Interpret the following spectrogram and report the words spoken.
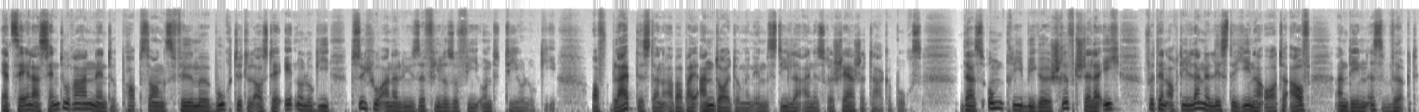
Erzähler Centuran nennt Popsongs, Filme, Buchtitel aus der Ethnologie, Psychoanalyse, Philosophie und Theologie. Oft bleibt es dann aber bei Andeutungen im Stile eines Recherchetagebuchs. Das umtriebige Schriftsteller-Ich führt denn auch die lange Liste jener Orte auf, an denen es wirkt.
